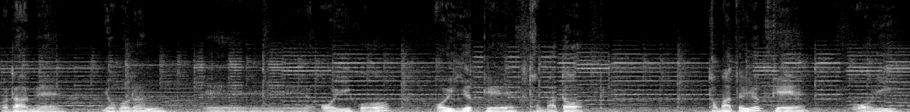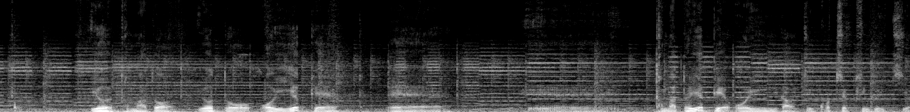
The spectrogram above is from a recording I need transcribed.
그 다음에 요거는 에, 오이고, 오이 옆에 토마토, 토마토 옆에 오이, 요 토마토, 요 또 오이 옆에 에, 에, 토마토 옆에 오이가 지금 꽃을 피고 있지요.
